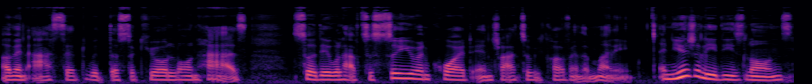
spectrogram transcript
of an asset with the secure loan has. So they will have to sue you in court and try to recover the money. And usually these loans,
